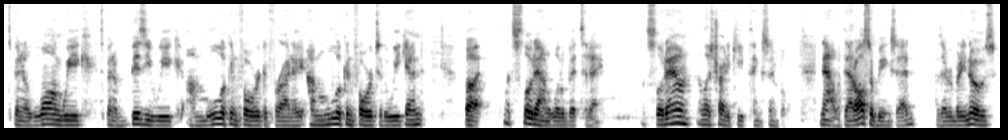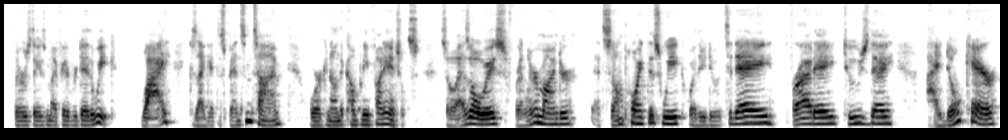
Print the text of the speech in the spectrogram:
It's been a long week. It's been a busy week. I'm looking forward to Friday. I'm looking forward to the weekend, but let's slow down a little bit today. Let's slow down and let's try to keep things simple. Now, with that also being said, as everybody knows, Thursday is my favorite day of the week. Why? Because I get to spend some time working on the company financials. So, as always, friendly reminder at some point this week, whether you do it today, Friday, Tuesday, I don't care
